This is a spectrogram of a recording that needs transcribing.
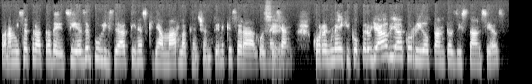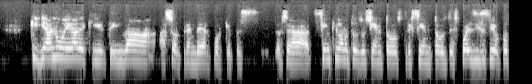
para mí se trata de, si es de publicidad, tienes que llamar la atención, tiene que ser algo. Me decían, corre en México, pero ya había corrido tantas distancias que ya no era de que te iba a sorprender, porque pues o sea, 100 kilómetros, 200, 300, después dices yo, pues,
